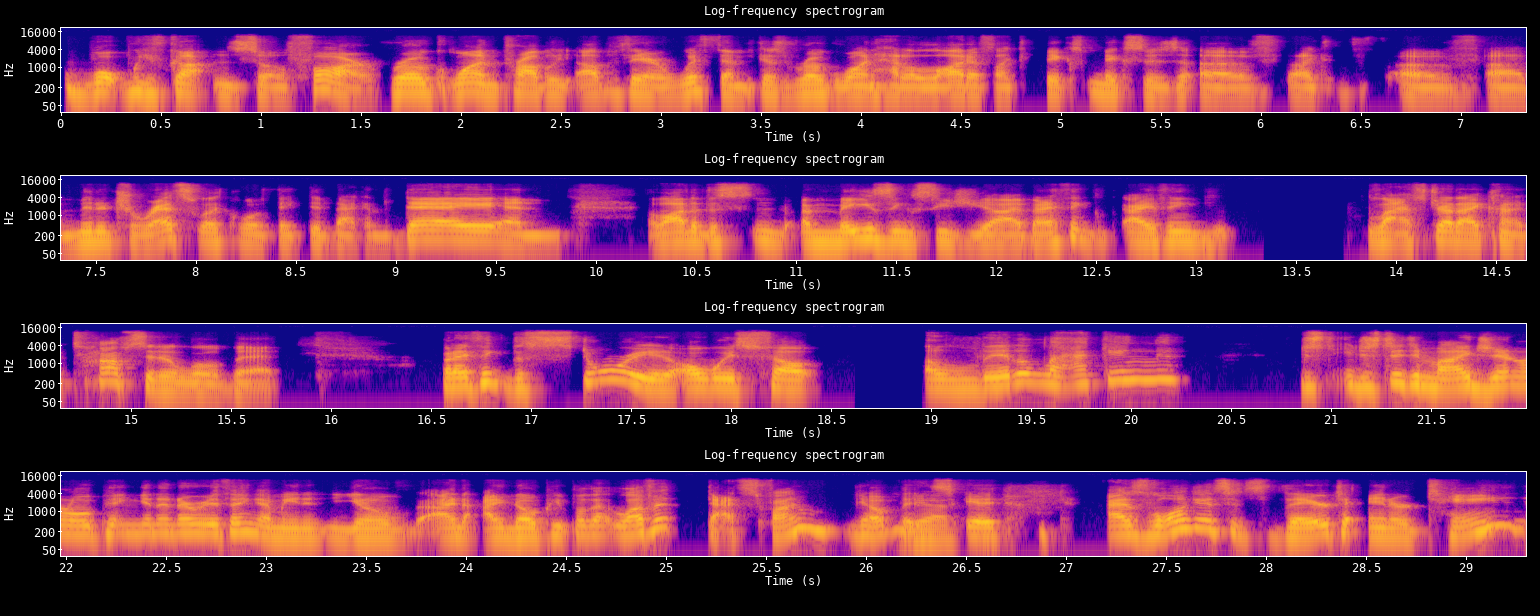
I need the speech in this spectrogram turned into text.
what we've gotten so far. Rogue One probably up there with them because Rogue One had a lot of like mix, mixes of like of uh, miniaturettes, like what they did back in the day, and a lot of this amazing CGI. But I think I think Last Jedi kind of tops it a little bit. But I think the story always felt a little lacking. Just, just in my general opinion and everything. I mean, you know, I, I know people that love it. That's fine. You know, it's yeah. it, as long as it's there to entertain,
